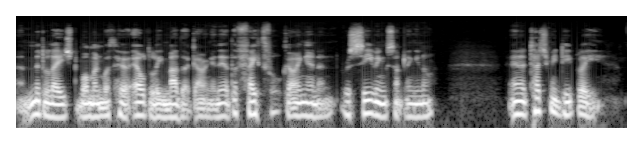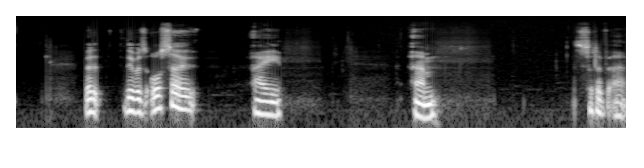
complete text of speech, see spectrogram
a middle aged woman with her elderly mother going in there, the faithful going in and receiving something, you know. And it touched me deeply. But it, there was also a um, sort of uh,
